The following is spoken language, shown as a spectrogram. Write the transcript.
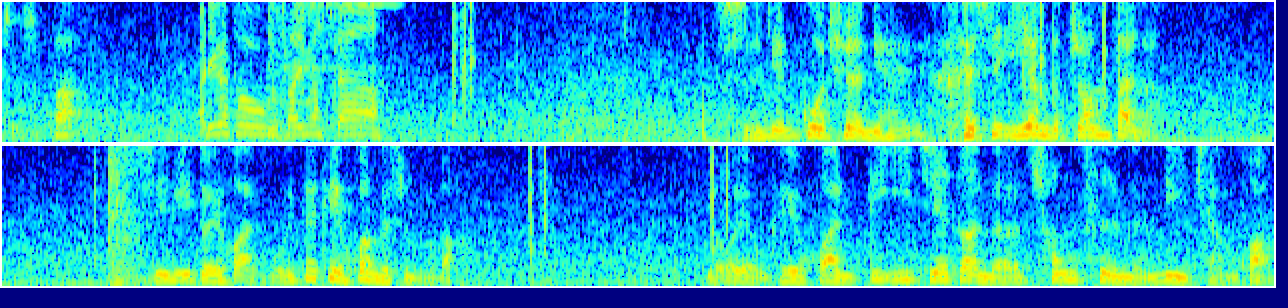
就是吧。ありがとうございました。十年过去了，你还还是一样的装扮啊？CP 兑换，我应该可以换个什么吧？有，我可以换第一阶段的冲刺能力强化。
